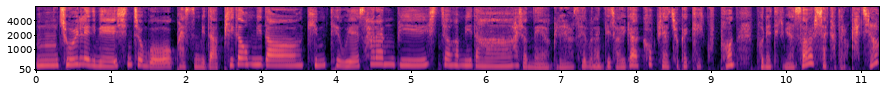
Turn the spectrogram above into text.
음, 조일레님의 신청곡 받습니다. 비가 옵니다. 김태우의 사랑비 신청합니다. 하셨네요. 그래요. 세 분한테 저희가 커피와 초콜릿 케이크 쿠폰 보내드리면서 시작하도록 하죠.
